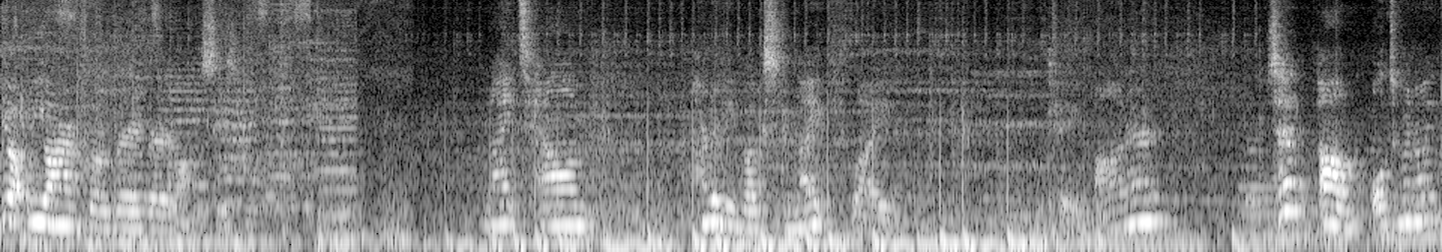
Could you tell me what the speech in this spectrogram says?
We are in for a very, very long season. Knight's Helm, 100 V-Bucks, Night Flight. Okay, Honor. Is that, um, Ultimate Knight?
